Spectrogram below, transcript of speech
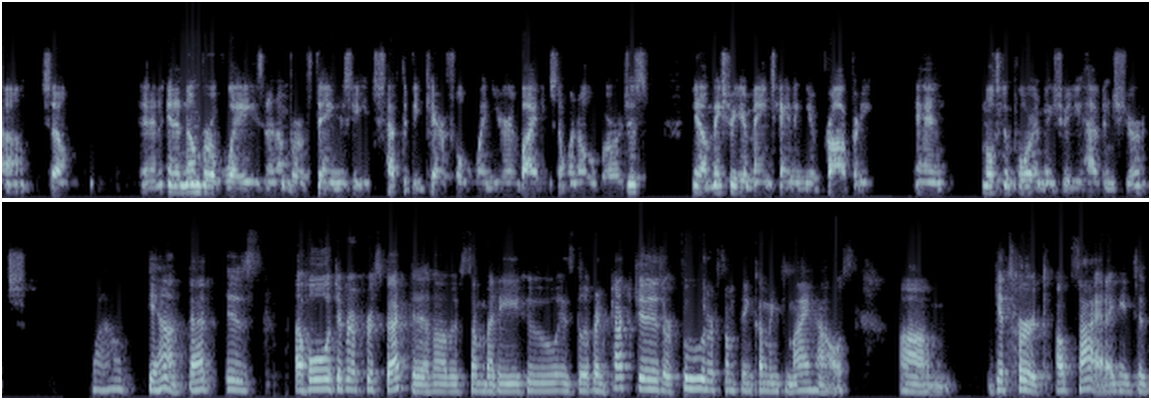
Um, so, in, in a number of ways and a number of things, you just have to be careful when you're inviting someone over, or just you know make sure you're maintaining your property, and most important, make sure you have insurance. Wow, yeah, that is a whole different perspective of somebody who is delivering packages or food or something coming to my house um, gets hurt outside. I need to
